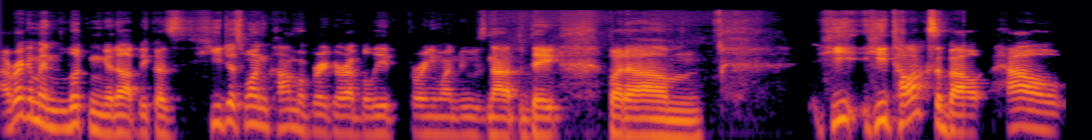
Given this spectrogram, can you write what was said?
I recommend looking it up because he just won Combo Breaker, I believe, for anyone who's not up to date. But um, he he talks about how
